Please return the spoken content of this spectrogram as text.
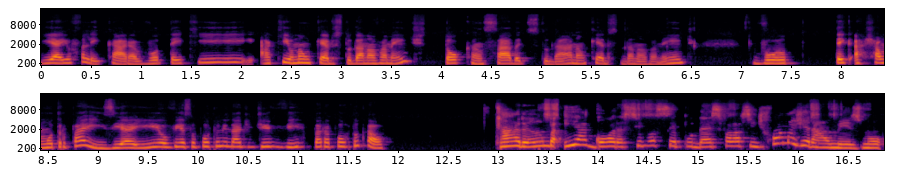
E aí eu falei, cara, vou ter que. Aqui eu não quero estudar novamente, estou cansada de estudar, não quero estudar novamente. Vou ter que achar um outro país. E aí eu vi essa oportunidade de vir para Portugal. Caramba! E agora, se você pudesse falar assim, de forma geral mesmo,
